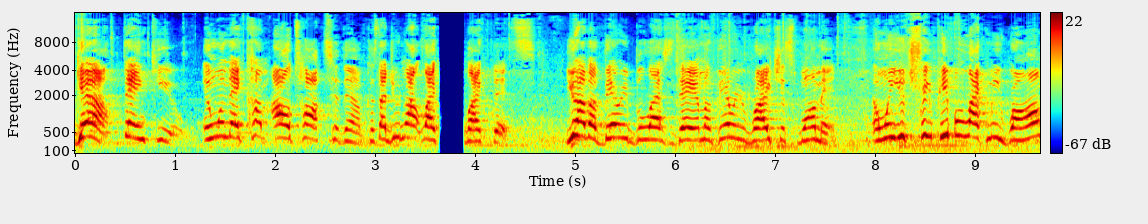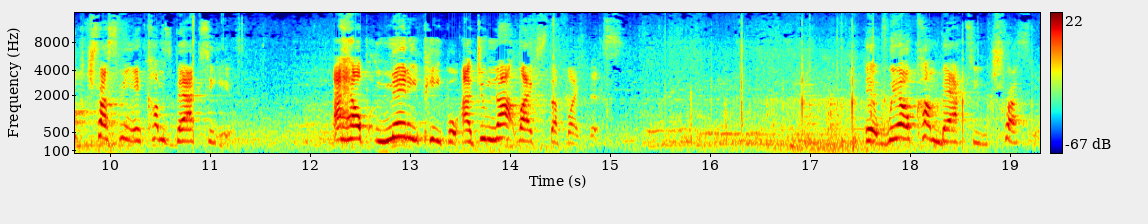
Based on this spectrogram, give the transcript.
Yeah, thank you. And when they come, I'll talk to them because I do not like like this. You have a very blessed day. I'm a very righteous woman. And when you treat people like me wrong, trust me, it comes back to you. I help many people. I do not like stuff like this. It will come back to you, trust me.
